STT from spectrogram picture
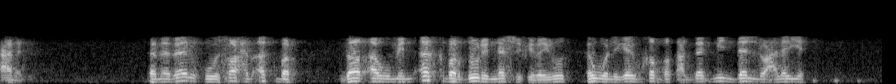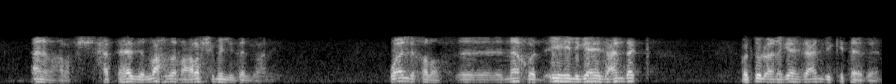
عملي. فما بالك وصاحب أكبر دار أو من أكبر دور النشر في بيروت هو اللي جاي مخبط على الباب مين دله عليا؟ أنا ما أعرفش. حتى هذه اللحظة ما أعرفش مين اللي دله عليا. وقال لي خلاص آه ناخد إيه اللي جاهز عندك؟ قلت له أنا جاهز عندي كتابان.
